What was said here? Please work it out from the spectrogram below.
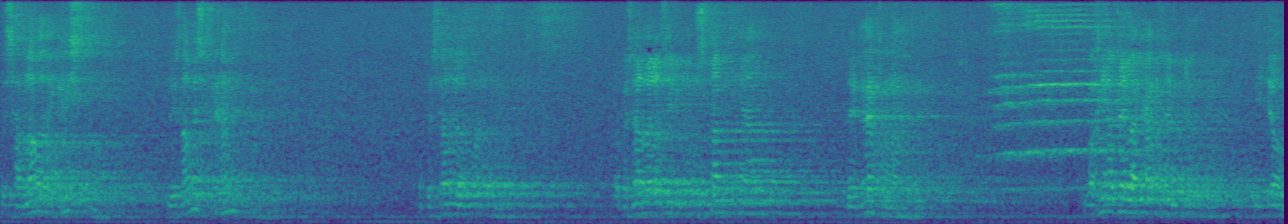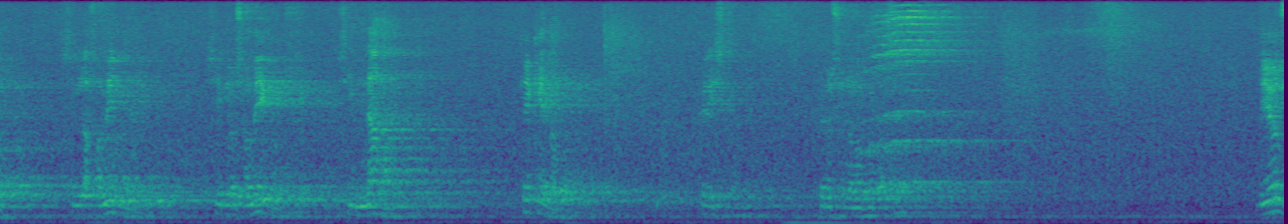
les hablaba de Cristo, les daba esperanza, a pesar de la muerte, a pesar de la circunstancia de guerra. Imagínate la cárcel tú y yo, sin la familia, sin los amigos, sin nada. ¿Qué queda? Cristo. Pero si no lo conoces. Dios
